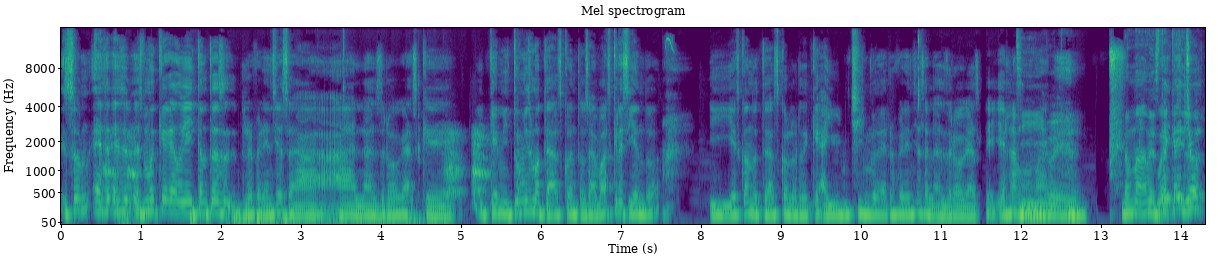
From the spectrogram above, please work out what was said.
son, es, es- es muy cagado y hay tantas referencias a, a las drogas que, que ni tú mismo te das cuenta. O sea, vas creciendo y es cuando te das color de que hay un chingo de referencias a las drogas, güey. Es la Sí, mamá. güey. No mames, Güey, hecho-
